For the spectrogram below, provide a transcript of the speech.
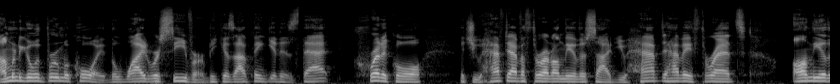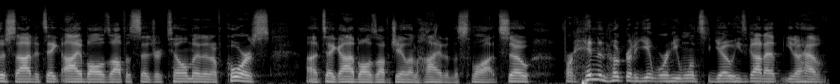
I'm going to go with Bru McCoy, the wide receiver, because I think it is that critical that you have to have a threat on the other side. You have to have a threat on the other side to take eyeballs off of Cedric Tillman, and of course, uh, take eyeballs off Jalin Hyatt in the slot. So for Hendon Hooker to get where he wants to go, he's got to you know have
